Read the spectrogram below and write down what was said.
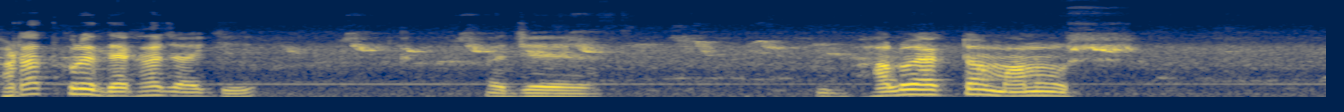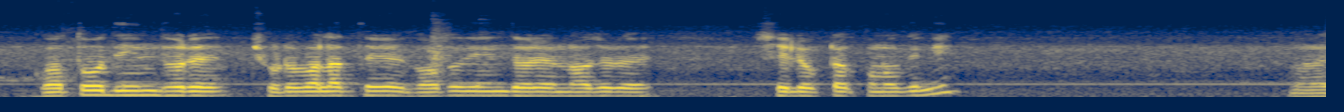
হঠাৎ করে দেখা যায় কি, যে ভালো একটা মানুষ গত দিন ধরে, ছোটোবেলা থেকে গত দিন ধরে নজরে সেই লোকটা কোনোদিনই মানে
